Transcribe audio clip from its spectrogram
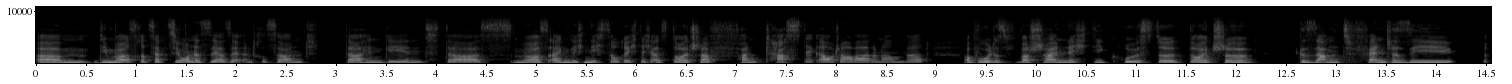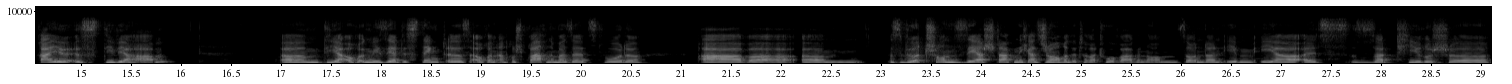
Ähm, die Mörs-Rezeption ist sehr, sehr interessant dahingehend, dass Mörs eigentlich nicht so richtig als deutscher Fantastikautor wahrgenommen wird, obwohl das wahrscheinlich die größte deutsche Gesamt-Fantasy-Reihe ist, die wir haben, ähm, die ja auch irgendwie sehr distinkt ist, auch in andere Sprachen übersetzt wurde. Aber ähm, es wird schon sehr stark nicht als Genre-Literatur wahrgenommen, sondern eben eher als satirische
